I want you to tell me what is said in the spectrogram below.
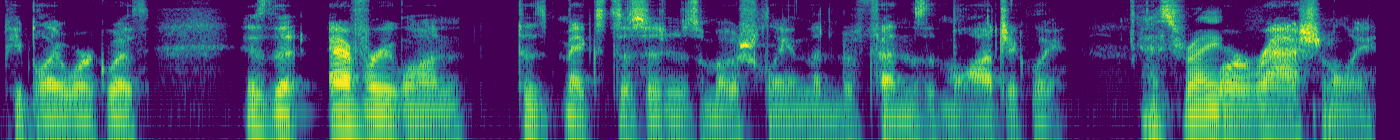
people I work with is that everyone does, makes decisions emotionally and then defends them logically That's right. or rationally.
